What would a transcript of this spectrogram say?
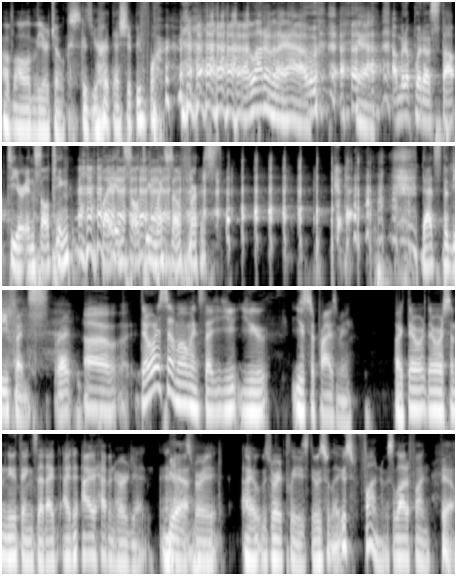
of all of your jokes. because you heard that shit before. a lot of it I have. I'm- Yeah. I'm gonna put a stop to your insulting by insulting myself first. That's the defense, right? Uh, there were some moments that you you you surprised me. Like there were there were some new things that I I, I haven't heard yet, and I Yeah. was very I was very pleased. It was it was fun. It was a lot of fun. Yeah.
